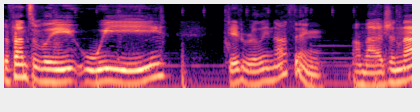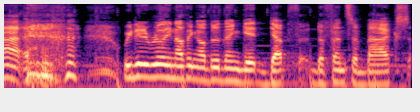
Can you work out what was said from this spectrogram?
Defensively, we did really nothing. Imagine that. we did really nothing other than get depth defensive backs,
